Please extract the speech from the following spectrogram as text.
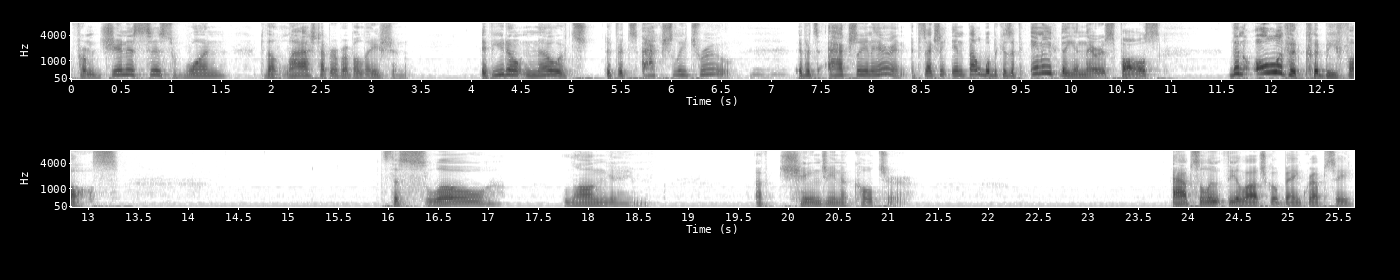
from Genesis 1 to the last chapter of Revelation if you don't know if it's, if it's actually true, mm-hmm. if it's actually inerrant, if it's actually infallible, because if anything in there is false, then all of it could be false. It's the slow, long game of changing a culture. Absolute theological bankruptcy.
